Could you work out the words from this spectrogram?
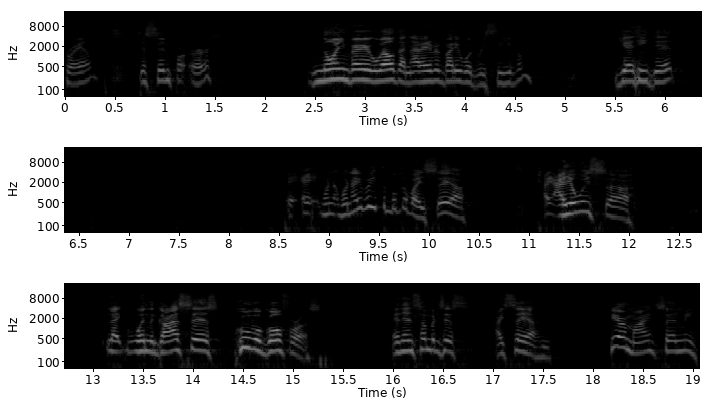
trail, this sinful earth, knowing very well that not everybody would receive him. Yet he did. When, when I read the book of Isaiah, I, always, uh, like when God says, Who will go for us? And then somebody says, Isaiah, here am I, send me.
